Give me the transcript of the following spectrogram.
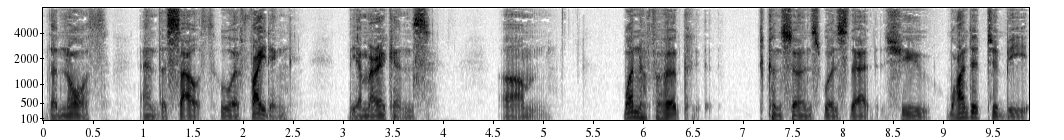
the north and the south who were fighting the Americans. Um, one of her concerns was that she wanted to be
